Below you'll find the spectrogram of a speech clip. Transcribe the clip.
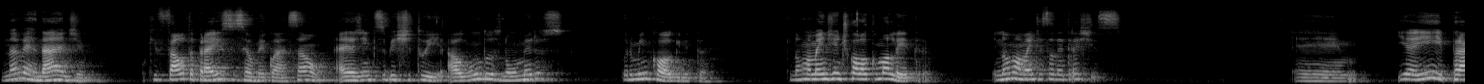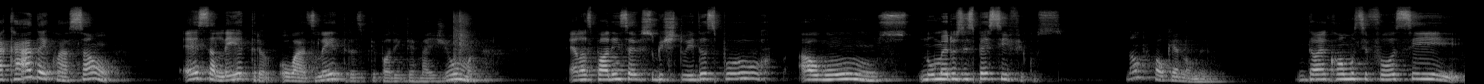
Na verdade, o que falta para isso ser uma equação é a gente substituir algum dos números por uma incógnita, que normalmente a gente coloca uma letra. E normalmente essa letra é x. É... E aí, para cada equação, essa letra ou as letras, porque podem ter mais de uma, elas podem ser substituídas por alguns números específicos, não por qualquer número. Então é como se fosse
